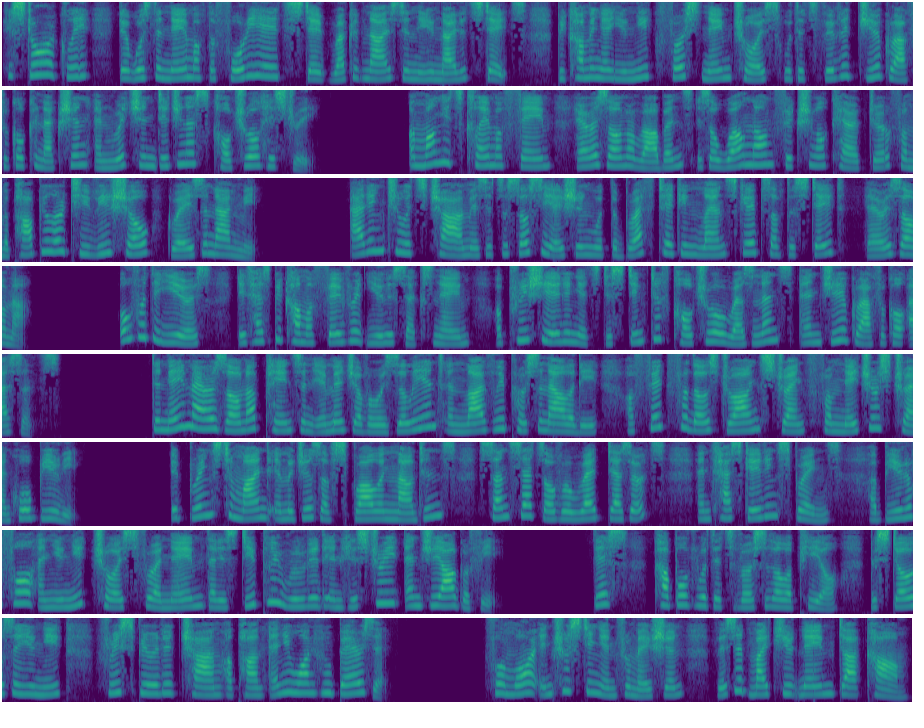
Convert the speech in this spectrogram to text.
Historically, it was the name of the 48th state recognized in the United States, becoming a unique first name choice with its vivid geographical connection and rich indigenous cultural history. Among its claim of fame, Arizona Robbins is a well-known fictional character from the popular TV show Grey's Anatomy. Adding to its charm is its association with the breathtaking landscapes of the state, Arizona. Over the years, it has become a favorite unisex name, appreciating its distinctive cultural resonance and geographical essence. The name Arizona paints an image of a resilient and lively personality, a fit for those drawing strength from nature's tranquil beauty. It brings to mind images of sprawling mountains, sunsets over red deserts, and cascading springs, a beautiful and unique choice for a name that is deeply rooted in history and geography. This, coupled with its versatile appeal, bestows a unique, free-spirited charm upon anyone who bears it. For more interesting information, visit mycutename.com.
